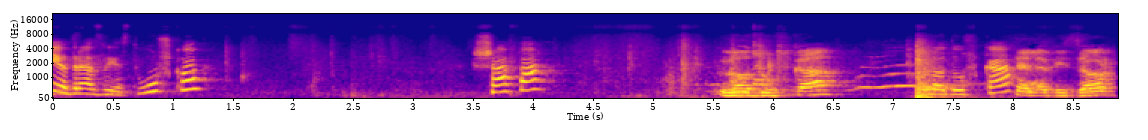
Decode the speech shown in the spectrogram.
i od razu jest łóżko, szafa, Lodówka, lodówka, telewizor,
